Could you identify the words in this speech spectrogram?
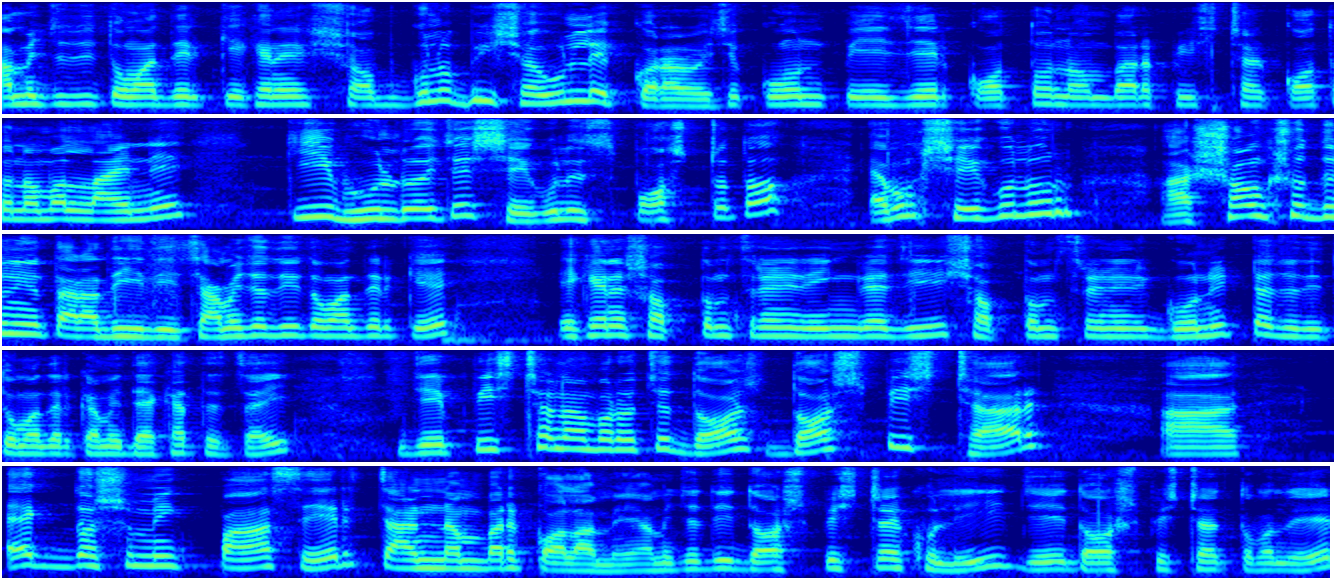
আমি যদি তোমাদেরকে এখানে সবগুলো বিষয় উল্লেখ করা রয়েছে, কোন পেজের কত নম্বর পৃষ্ঠার কত নম্বর লাইনে কি ভুল রয়েছে সেগুলো স্পষ্টত এবং সেগুলোর সংশোধনীয় তারা দিয়ে দিয়েছে। আমি যদি তোমাদেরকে এখানে সপ্তম শ্রেণির ইংরেজি, সপ্তম শ্রেণির গণিতটা যদি তোমাদেরকে আমি দেখাতে চাই, যে পৃষ্ঠা নাম্বার হচ্ছে দশ দশ পৃষ্ঠার এক দশমিক পাঁচের চার নাম্বার কলামে। আমি যদি দশ পৃষ্ঠায় খুলি, যে দশ পৃষ্ঠার তোমাদের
